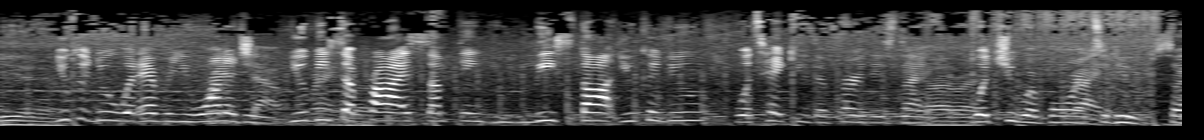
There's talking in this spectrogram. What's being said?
Yeah. You could do whatever you want to do. out, You'll be right. surprised something you least thought you could do will take you the furthest than Right, right. what you were born Right. to do. So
